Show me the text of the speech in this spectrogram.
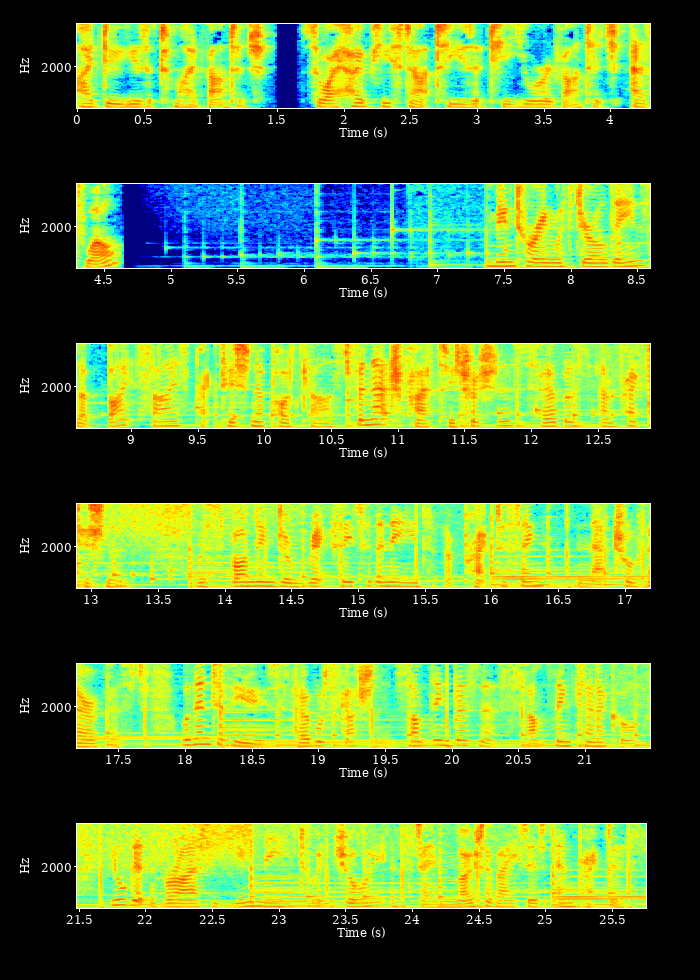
I do use it to my advantage. So I hope you start to use it to your advantage as well. Mentoring with Geraldine is a bite sized practitioner podcast for naturopaths, nutritionists, herbalists, and practitioners, responding directly to the needs of the practicing natural therapist. With interviews, herbal discussions, something business, something clinical, you'll get the variety you need to enjoy and stay motivated in practice.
